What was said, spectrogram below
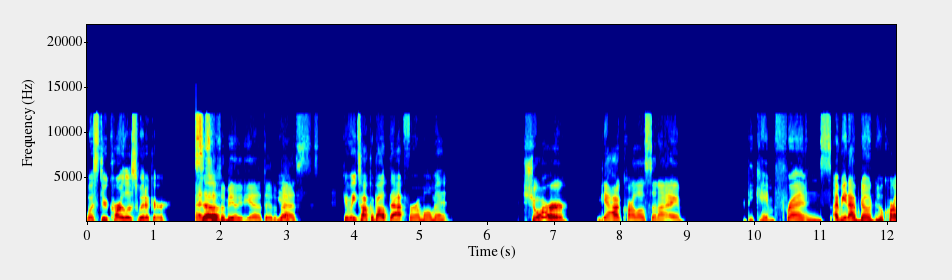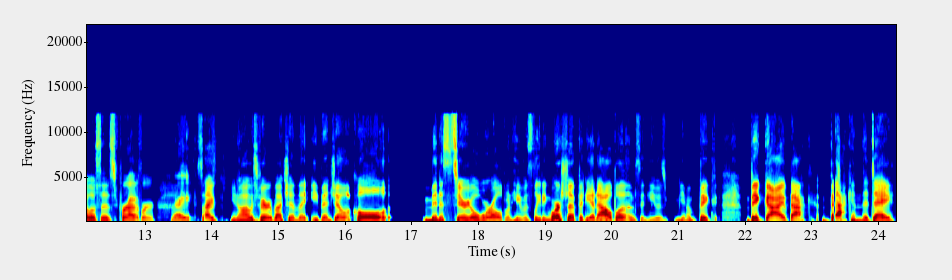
was through Carlos Whitaker. And so, Familia, they're the yeah. best. Can we talk about that for a moment? Sure. Yeah, Carlos and I became friends. I mean, I've known who Carlos is forever. Right. Because I, you know, I was very much in the evangelical ministerial world when he was leading worship and he had albums and he was, you know, big, big guy back back in the day.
